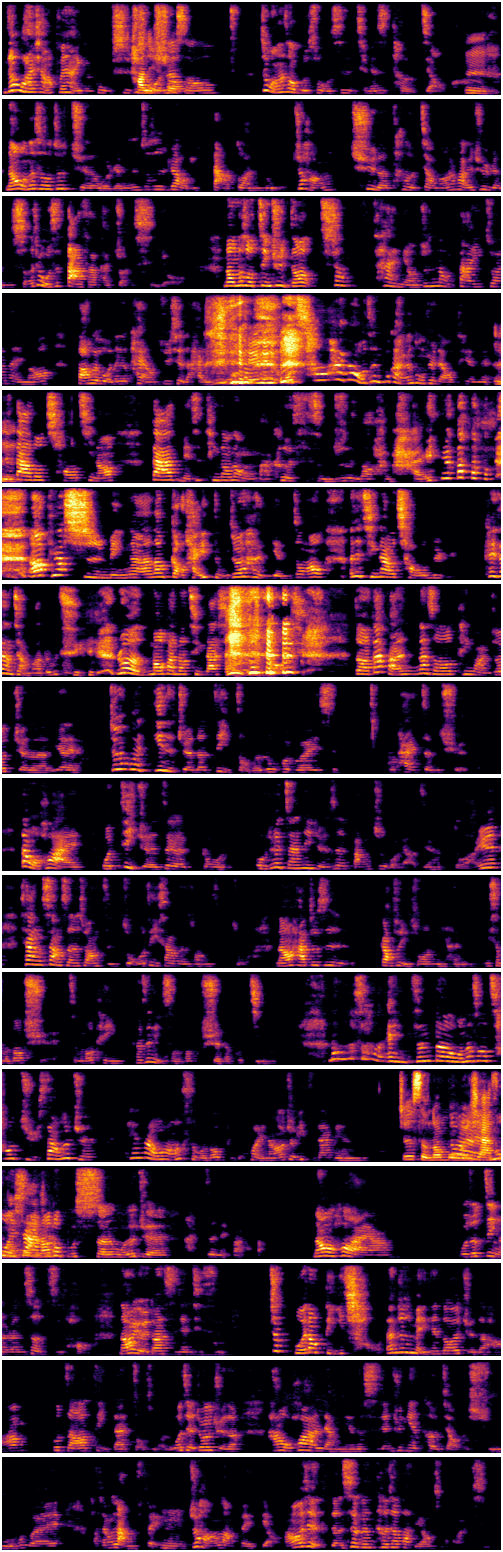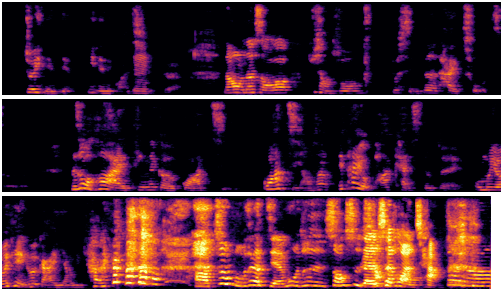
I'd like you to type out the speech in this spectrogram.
你知道我还想要分享一个故事，就是我那时候，就我那时候不是说我是前面是特教嘛，嗯。然后我那时候就觉得我人生就是绕一大段路，就好像去了特教，然后后来又去人社，而且我是大三才转系哦。那我那时候进去，你知道像菜鸟，就是那种大一坐在那里，然后发挥我那个太阳巨蟹的孩子，我超害怕，我真的不敢跟同学聊天呢、而且嗯。大家都超气，然后大家每次听到那种马克思什么，就是你知道很嗨，然后听到史明啊，那种搞台独就会很严重，然后而且清大又超绿，可以这样讲吗？对不起，如果冒犯到清大系，对啊，但反正那时候听完就觉得有点，就是会一直觉得自己走的路会不会是不太正确的。但我后来我自己觉得这个跟我，我觉得占星学是帮助我了解很多啊，因为像上升双子座，我自己上升双子座，然后他就是告诉你说你很你什么都学，什么都听，可是你什么都学的不精。那我那时候哎、真的，我那时候超沮丧，我就觉得天哪，我好像什么都不会，然后就一直在那边就是什么都摸一下，摸一下，然后都不深，我就觉得哎，真没办法。然后我后来啊，我就进了人设之后，然后有一段时间其实就不会到低潮，但就是每天都会觉得好像不知道自己在走什么路，而且就会觉得，好，我花了两年的时间去念特教的书，我会不会好像浪费？嗯就好像浪费掉。然后而且人设跟特教到底要有什么关系？就一点点，一点点关系，嗯对。然后我那时候就想说，不行，真的太挫折了。可是我后来听那个瓜吉，瓜吉好像，哎，他有 podcast 对不对？我们有一天也会跟他一样厉害。啊，祝福这个节目就是收视人生长跑很长对啊。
